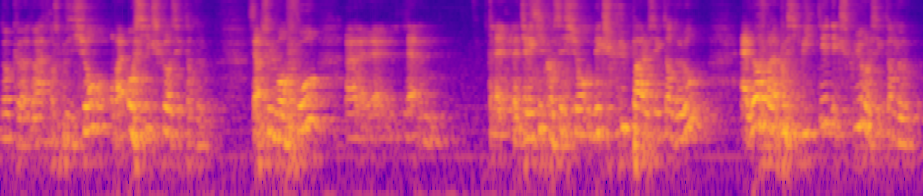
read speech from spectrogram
Donc euh, dans la transposition, on va aussi exclure le secteur de l'eau. C'est absolument faux. Euh, la, directive concession n'exclut pas le secteur de l'eau, elle offre la possibilité d'exclure le secteur de l'eau.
